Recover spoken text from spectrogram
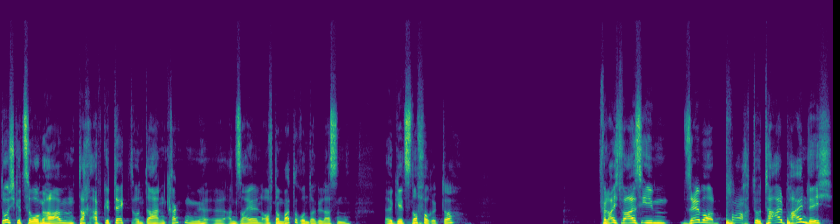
durchgezogen haben, Dach abgedeckt und da einen Kranken äh, an Seilen auf einer Matte runtergelassen. Äh, es noch verrückter? Vielleicht war es ihm selber boah, total peinlich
